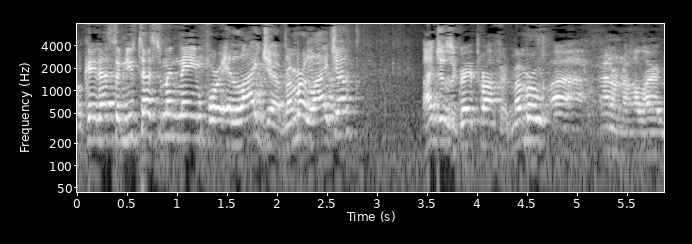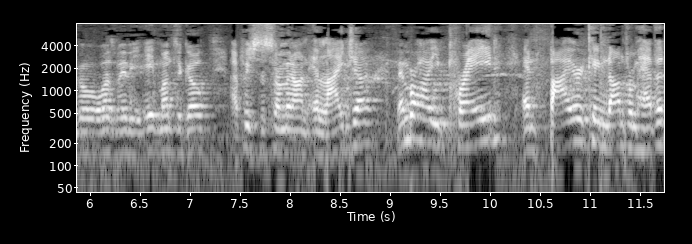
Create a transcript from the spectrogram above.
okay, that's the New Testament name for Elijah. Remember Elijah? Elijah's a great prophet. Remember, uh, I don't know how long ago it was, maybe eight months ago, I preached a sermon on Elijah. Remember how he prayed and fire came down from heaven?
